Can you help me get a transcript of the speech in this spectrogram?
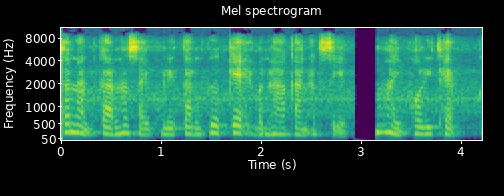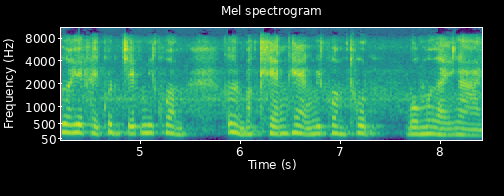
ฉะนั้นการเฮาใส่โพลิตันเพื่อแก้ปัญหาการอักเสบให้โพลิแทปเพื่อให้คนเจ็บมีความเกินว่าแข็งแรงมีความทน บ่เมื่อยง่าย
